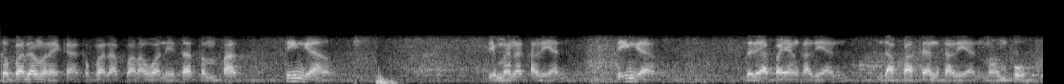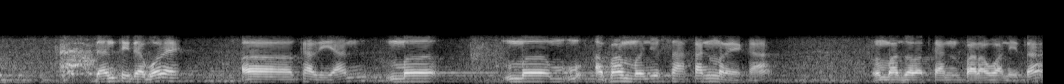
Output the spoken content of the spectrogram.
kepada mereka kepada para wanita tempat tinggal. Di mana kalian tinggal? Dari apa yang kalian dapatkan kalian mampu. Dan tidak boleh uh, kalian me, me, apa, menyusahkan mereka memadaratkan para wanita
